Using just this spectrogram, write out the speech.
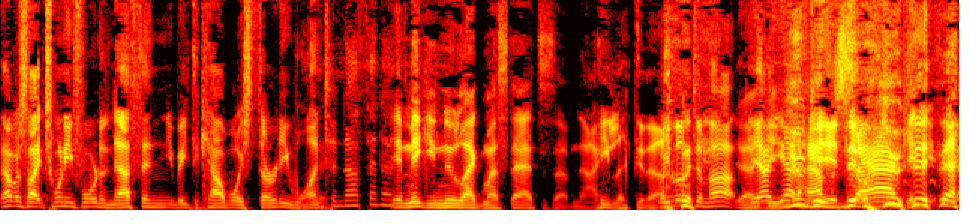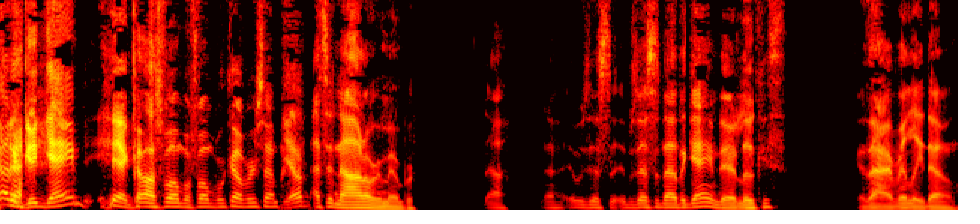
That was like 24 to nothing. You beat the Cowboys 31 to nothing. I Yeah, Mickey knew like my stats or something. Nah, he looked it up. We looked him up. yeah, you, you, had a half a did. sack You did. you had a good game. yeah, cause fumble, fumble recovery, or something. Yep. I said, no, I don't remember. No, no, it was just it was just another game there, Lucas. Because I really don't.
